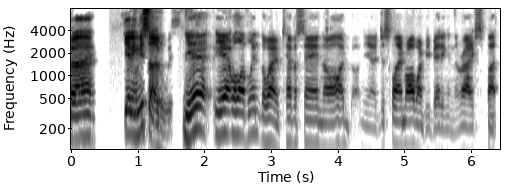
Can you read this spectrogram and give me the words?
uh, getting this over with. Yeah, yeah. Well, I've lent the way of Tavasan. I, you know, disclaimer: I won't be betting in the race, but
